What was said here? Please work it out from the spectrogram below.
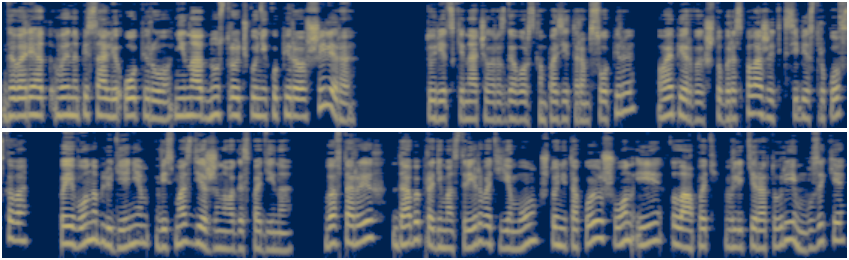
«Говорят, вы написали оперу ни на одну строчку не купировав Шиллера?» Турецкий начал разговор с композитором с оперы, во-первых, чтобы расположить к себе Струковского, по его наблюдениям весьма сдержанного господина, во-вторых, дабы продемонстрировать ему, что не такой уж он и лапать в литературе и музыке,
